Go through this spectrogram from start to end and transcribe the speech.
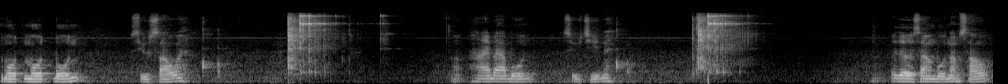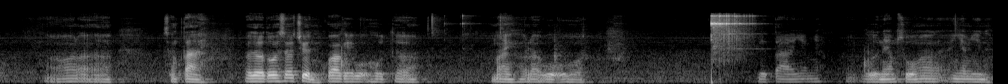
một một bốn xỉu 6 này. Hai ba bốn xỉu 9 này. Bây giờ sang 456 đó là sang tài. Bây giờ tôi sẽ chuyển qua cái bộ hột uh, này hoặc là bộ đề tài anh em nhé. Vừa ném xuống ờ, anh em nhìn này.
